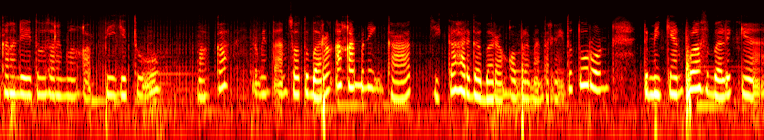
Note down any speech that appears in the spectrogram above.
karena dia itu saling melengkapi gitu maka permintaan suatu barang akan meningkat jika harga barang komplementernya itu turun. Demikian pula sebaliknya,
